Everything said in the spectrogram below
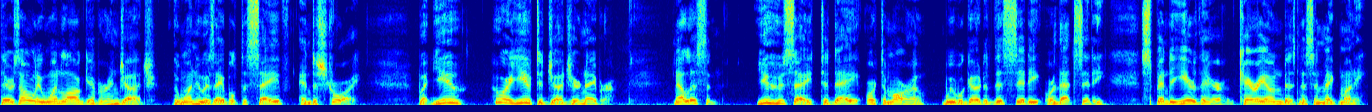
There is only one lawgiver and judge, the one who is able to save and destroy. But you, who are you to judge your neighbor? Now listen, you who say, Today or tomorrow we will go to this city or that city, spend a year there, carry on business, and make money.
